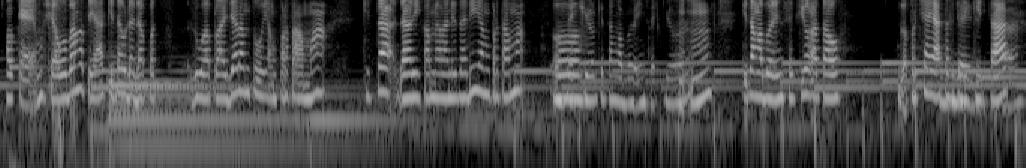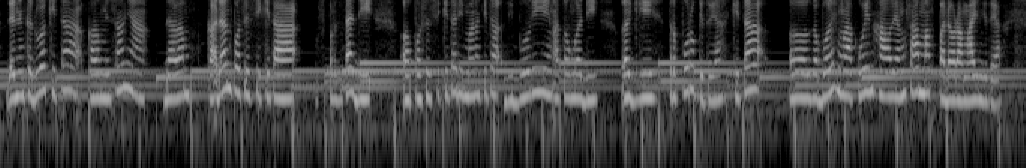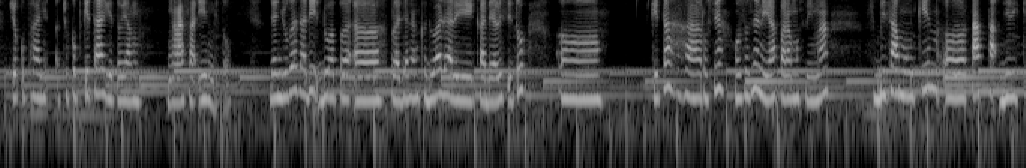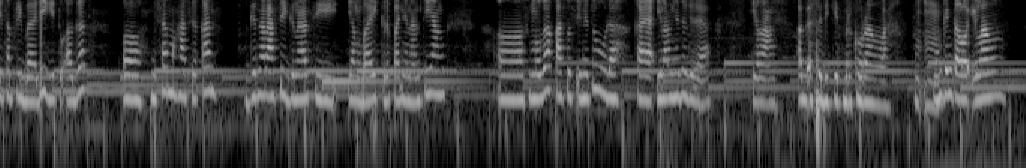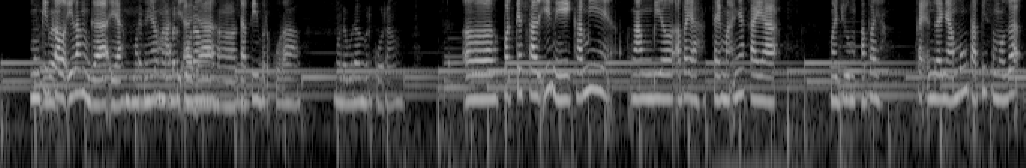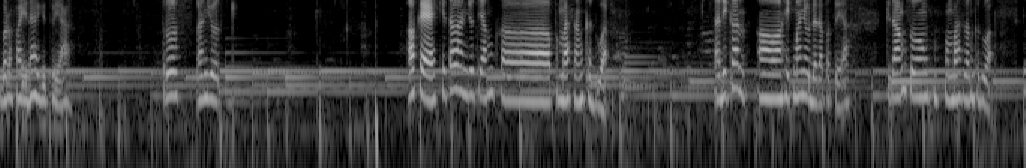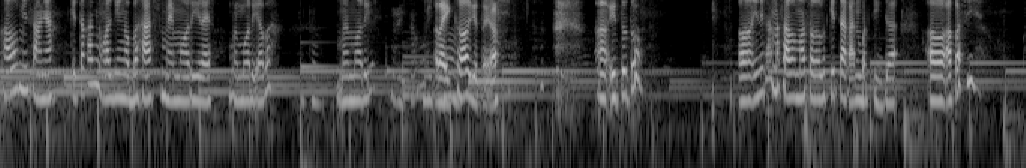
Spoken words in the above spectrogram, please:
Oke, masya Allah banget ya. Kita udah dapet dua pelajaran tuh. Yang pertama kita dari Kamelani tadi, yang pertama insecure kita nggak boleh insecure. Mm-mm, kita nggak boleh insecure atau nggak percaya atas Percaya diri kita. kita. Dan yang kedua kita kalau misalnya dalam keadaan posisi kita seperti tadi, eh, posisi kita di mana kita dibullying atau nggak di lagi terpuruk gitu ya, kita eh, nggak boleh ngelakuin hal yang sama kepada orang lain gitu ya. Cukup hanya cukup kita gitu yang ngerasain gitu dan juga tadi dua pe- eh, pelajaran kedua dari Kadelis itu eh, kita harusnya khususnya nih ya para muslimah sebisa mungkin eh, tata diri kita pribadi gitu agar eh, bisa menghasilkan generasi-generasi yang baik ke depannya nanti yang eh, semoga kasus ini tuh udah kayak hilangnya tuh gitu ya. Hilang. Agak sedikit berkurang lah. Mm-mm. mungkin kalau hilang mungkin kalau hilang enggak ya maksudnya masih berkurang. ada eh, tapi berkurang. Mudah-mudahan berkurang. Eh podcast kali ini kami ngambil apa ya temanya kayak maju apa ya kayak nggak nyambung tapi semoga berfaedah gitu ya. Terus lanjut. Oke kita lanjut yang ke pembahasan kedua. Tadi kan eh, hikmahnya udah dapet tuh ya. Kita langsung pembahasan kedua. Kalau misalnya kita kan lagi ngebahas memori res- memori apa? Memori Rachel gitu ya. Eh, itu tuh eh, ini kan masa lalu masa lalu kita kan bertiga. Eh, apa sih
